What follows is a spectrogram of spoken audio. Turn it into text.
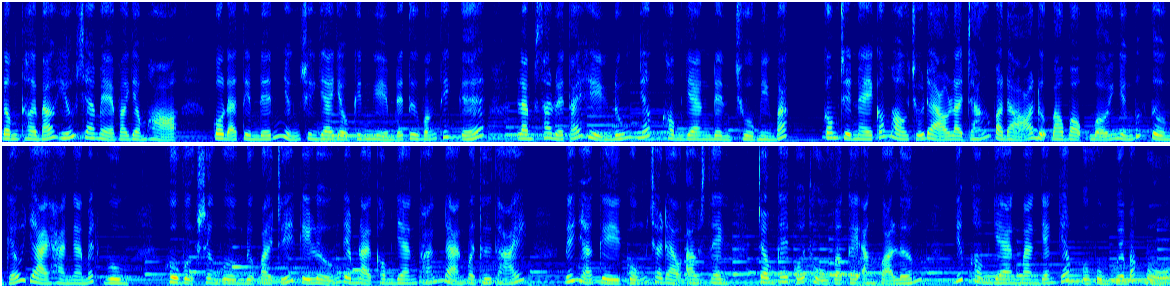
đồng thời báo hiếu cha mẹ và dòng họ. Cô đã tìm đến những chuyên gia giàu kinh nghiệm để tư vấn thiết kế, làm sao để tái hiện đúng nhất không gian đền chùa miền Bắc. Công trình này có màu chủ đạo là trắng và đỏ được bao bọc bởi những bức tường kéo dài hàng ngàn mét vuông. Khu vực sân vườn được bài trí kỹ lưỡng đem lại không gian thoáng đãng và thư thái. Lý Nhã Kỳ cũng cho đào ao sen, trồng cây cổ thụ và cây ăn quả lớn, giúp không gian mang dáng dấp của vùng quê Bắc Bộ.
